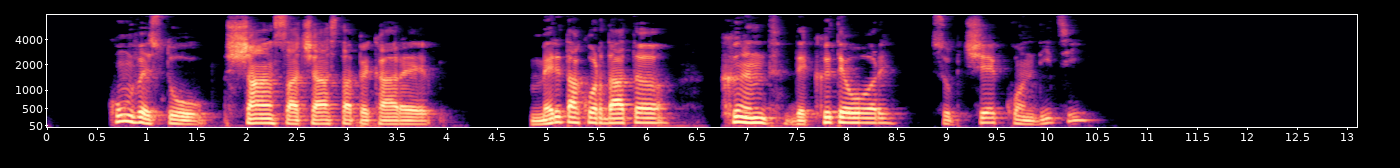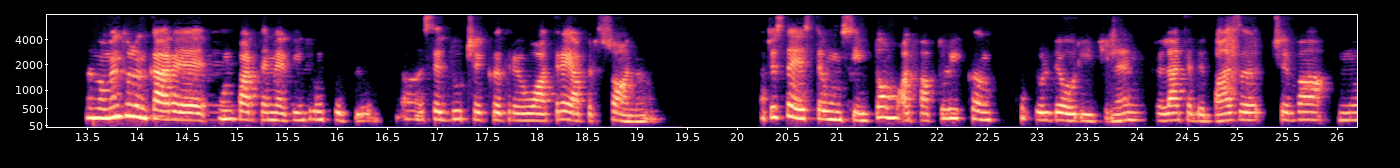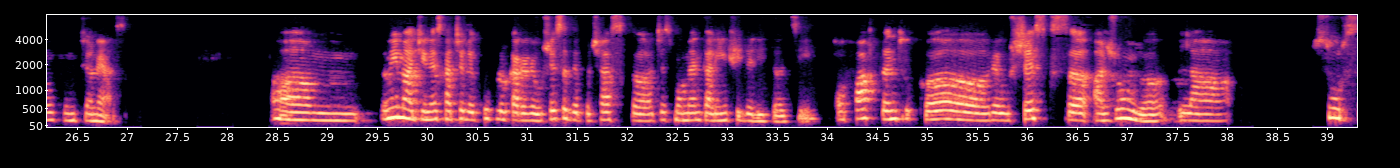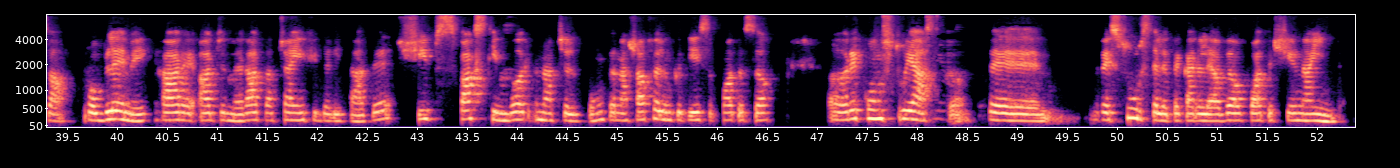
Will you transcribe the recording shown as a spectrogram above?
Cum vezi tu șansa aceasta pe care merită acordată, când, de câte ori, sub ce condiții? În momentul în care un partener dintr-un cuplu uh, se duce către o a treia persoană, acesta este un simptom al faptului că în cuplul de origine, în relația de bază, ceva nu funcționează. Um, îmi imaginez că acele cupluri care reușesc să depășească acest moment al infidelității o fac pentru că reușesc să ajungă la sursa problemei care a generat acea infidelitate și fac schimbări în acel punct, în așa fel încât ei să poată să uh, reconstruiască pe resursele pe care le aveau poate și înainte.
